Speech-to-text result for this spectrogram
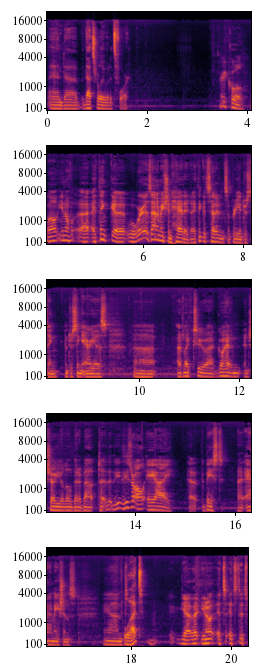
and uh, that's really what it's for. Very cool. Well, you know, uh, I think uh, well, where is animation headed? I think it's headed in some pretty interesting interesting areas. Uh, I'd like to uh, go ahead and, and, show you a little bit about. Uh, these are all AI based animations, and what? Yeah, you know, it's it's it's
